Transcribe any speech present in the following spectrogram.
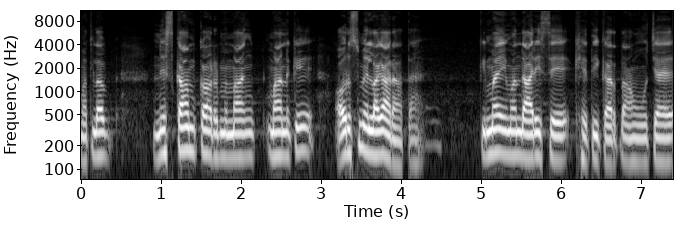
मतलब निष्काम कर्म मान मान के और उसमें लगा रहता है कि मैं ईमानदारी से खेती करता हूँ, चाहे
